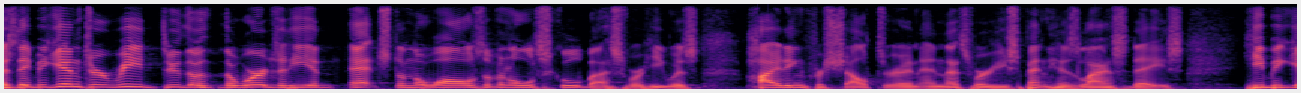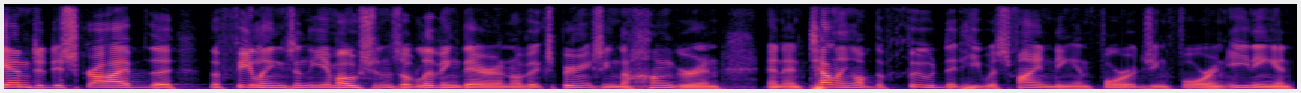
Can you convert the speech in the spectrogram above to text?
As they began to read through the, the words that he had etched on the walls of an old school bus where he was hiding for shelter, and, and that's where he spent his last days, he began to describe the, the feelings and the emotions of living there and of experiencing the hunger and, and, and telling of the food that he was finding and foraging for and eating. And,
